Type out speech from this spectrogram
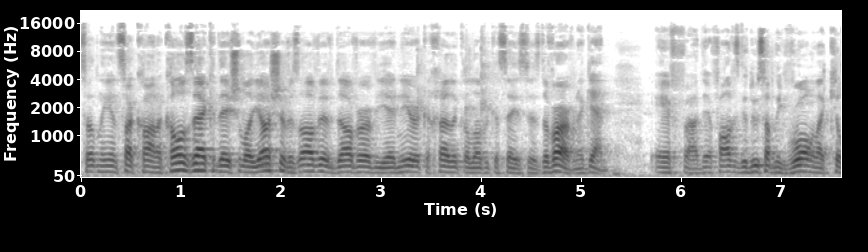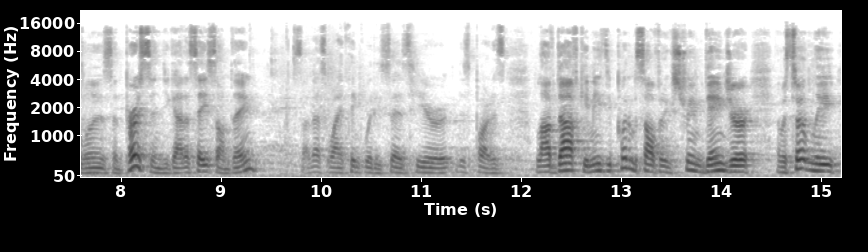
Certainly in Sakana Kol Zek Kadesh Yoshev is Aviv Davar V'Yanir Kachelik Alavik says Davar. And again, if uh, their father's going to do something wrong, like kill an innocent person, you got to say something. That's why I think what he says here, this part is lavdafki, means he put himself in extreme danger and was certainly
